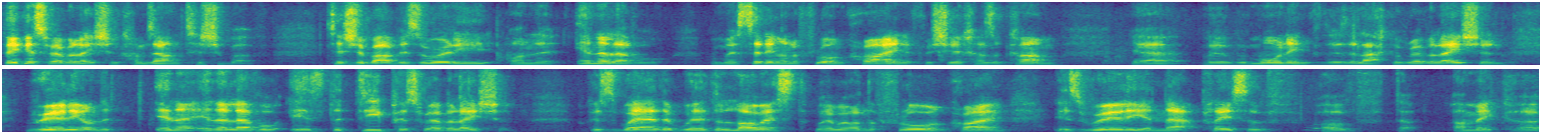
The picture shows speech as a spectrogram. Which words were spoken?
biggest revelation comes out in Tisha B'Av. Tisha B'Av is already on the inner level when we're sitting on the floor and crying if Mashiach hasn't come. Yeah, we're, we're mourning there's a lack of revelation really on the inner inner level is the deepest revelation because where the, we're the lowest where we're on the floor and crying is really in that place of of the amek uh,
